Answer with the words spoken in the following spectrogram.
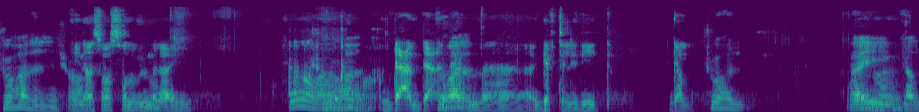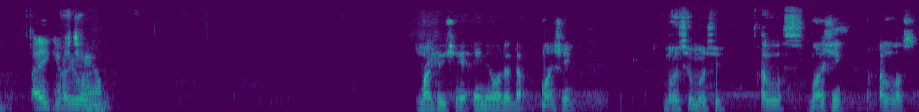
شو هذا زين شو في هذا؟ ناس وصلوا بالملايين. شو هذا؟ دعم دعم؟ دعم آه، قفت الجديد قلب. شو هال أي؟ قلب. أي قفت أيوة. فيهم. ما أدري شيء الحين ولا لا. ما شيء. ماشي ماشي خلص. ماشي خلص.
